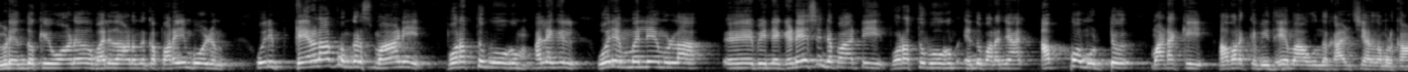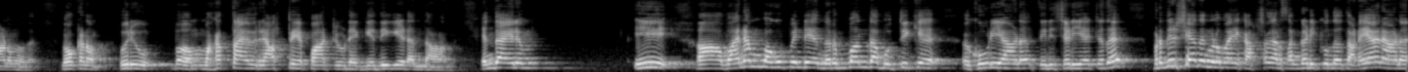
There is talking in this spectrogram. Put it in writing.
ഇവിടെ എന്തൊക്കെയോ ആണ് വലുതാണെന്നൊക്കെ പറയുമ്പോഴും ഒരു കേരള കോൺഗ്രസ് മാണി പുറത്തു പോകും അല്ലെങ്കിൽ ഒരു എം എൽ എമുള്ള പിന്നെ ഗണേശന്റെ പാർട്ടി പുറത്തു പോകും എന്ന് പറഞ്ഞാൽ അപ്പമുട്ട് മടക്കി അവർക്ക് വിധേയമാകുന്ന കാഴ്ചയാണ് നമ്മൾ കാണുന്നത്. നോക്കണം ഒരു മഹത്തായ ഒരു രാഷ്ട്രീയ പാർട്ടിയുടെ ഗതികേട് എന്താണെന്ന്. എന്തായാലും ഈ വനം വകുപ്പിന്റെ നിർബന്ധ ബുദ്ധിക്ക് കൂടിയാണ് തിരിച്ചടിയേറ്റത്. പ്രതിഷേധങ്ങളുമായി കർഷകർ സംഘടിക്കുന്നത് തടയാനാണ്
